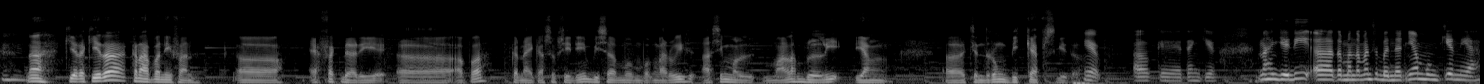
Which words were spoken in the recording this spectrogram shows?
Mm-hmm. Nah, kira-kira kenapa nih Van? Uh, efek dari uh, apa kenaikan subsidi ini bisa mempengaruhi asing malah beli yang uh, cenderung big caps gitu. Yep. Oke, okay, thank you. Nah, jadi uh, teman-teman sebenarnya mungkin ya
